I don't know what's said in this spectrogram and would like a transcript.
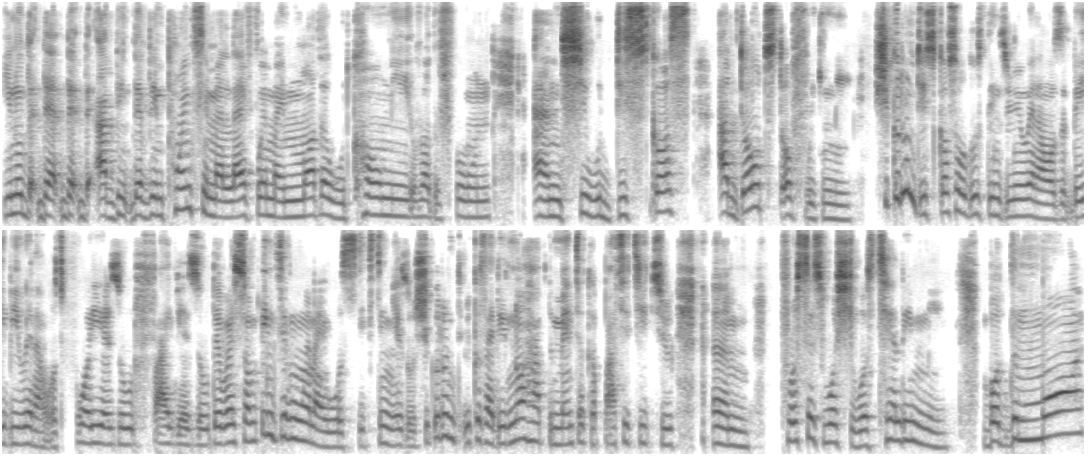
you know that that, that I've been there've been points in my life where my mother would call me over the phone and she would discuss adult stuff with me. She couldn't discuss all those things with me when I was a baby, when I was four years old, five years old. There were some things even when I was 16 years old. She couldn't because I did not have the mental capacity to um, process what she was telling me. But the more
